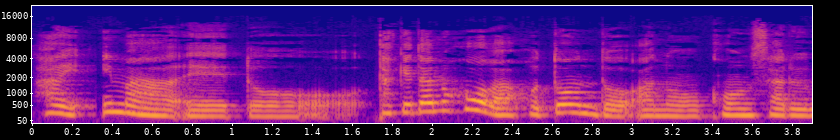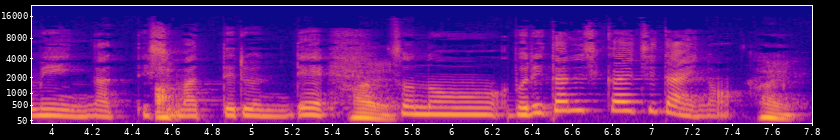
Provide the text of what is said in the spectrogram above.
はい。今、えっ、と、武田の方はほとんど、あの、コンサルメインになってしまってるんで、はい。その、ブリタニチ会時代のはい。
